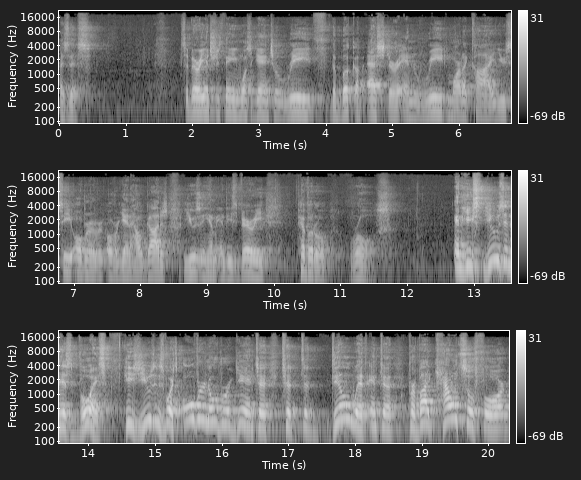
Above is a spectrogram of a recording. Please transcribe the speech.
as this. It's a very interesting thing, once again, to read the book of Esther and read Mordecai. You see over and over again how God is using him in these very pivotal roles. And he's using his voice. He's using his voice over and over again to, to, to deal with and to provide counsel for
